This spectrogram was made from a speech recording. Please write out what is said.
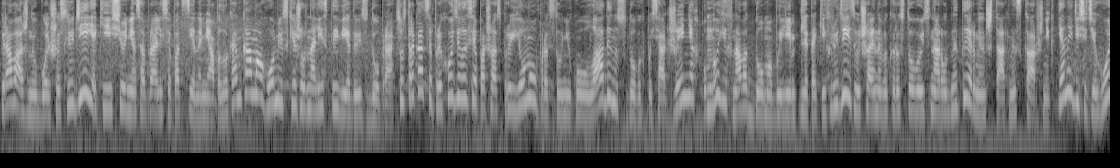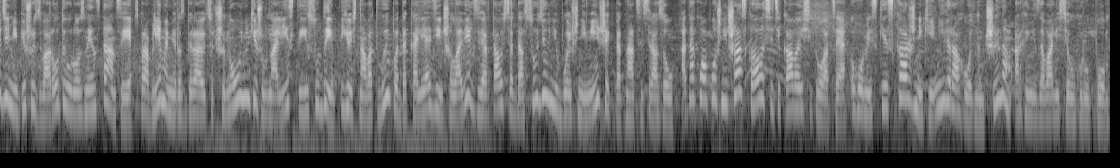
Пераважную большасць людзей, якія сёння сабраліся пад сценамі аблвыканкама, гомельскія журналісты ведаюць добра. Сустракацца прыходзілася падчас прыёмаў прадстаўнікоў улады на судовых пасяджэннях, у многіх нават дома былі. Для такіх людзей звычайна выкарыстоўваюць народны тэрмін штатны скаржнік. Яны дзесяцігоддзямі пішуць звароты ў розныя інстанцыі. З праблемамі разбіраюцца чыноўнікі, журналісты і суды. Ёсць нават выпадак, калі адзін чалавек звяртаўся да суддзяў не больш не менш як 15 разоў. Аднак у апошні час склалася цікавая сітуацыя. Гомельскія скаржнікі неверагодным чынам арганізаваліся ў групу.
